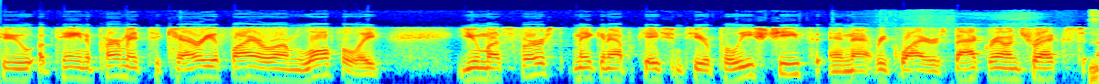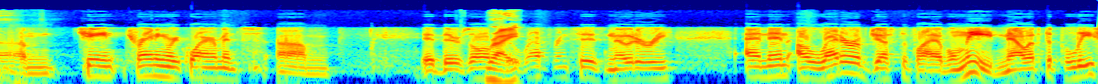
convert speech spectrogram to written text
to obtain a permit to carry a firearm lawfully, you must first make an application to your police chief, and that requires background checks, um, chain, training requirements. Um, there's also Right. references, notary, and then a letter of justifiable need. Now, if the police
